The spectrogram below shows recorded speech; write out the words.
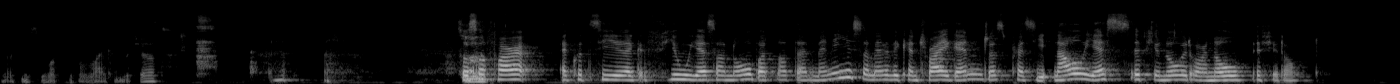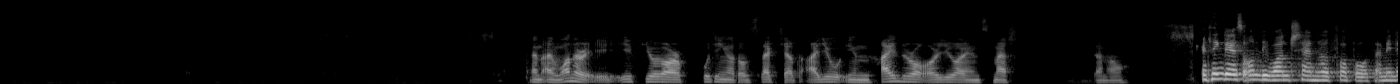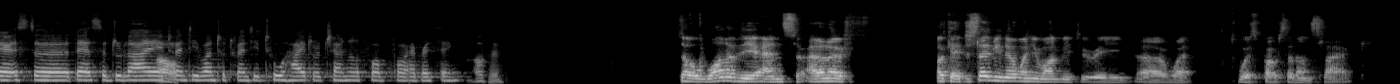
Let me see what people write in the chat. Uh, so so Um, far I could see like a few yes or no, but not that many. So maybe we can try again. Just press now yes if you know it or no if you don't. And I wonder if you are putting it on Slack chat, are you in Hydro or you are in Smash channel? I think there's only one channel for both. I mean, there is the there's the July Oh. 21 to 22 hydro channel for for everything. Okay. So one of the answer, I don't know if, okay, just let me know when you want me to read uh, what was posted on Slack.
